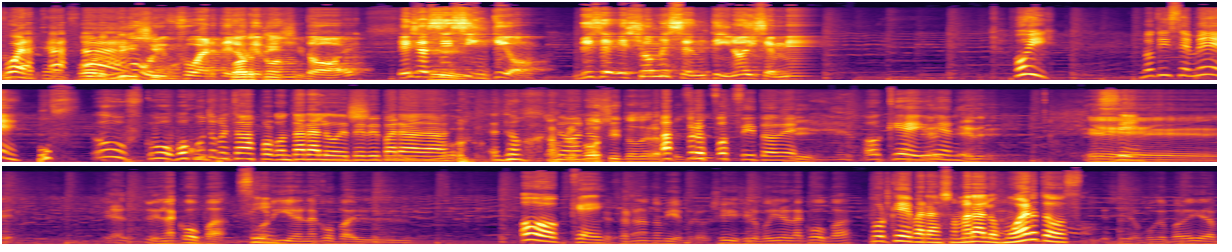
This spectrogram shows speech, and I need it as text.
fuerte. Fortísimo. Muy fuerte lo que fortísimo. contó. ¿eh? Ella sí. Sí. sintió. Dice, yo me sentí, ¿no? Dice, me... Uy, no dice me. Uf. Uf, vos justo me estabas por contar algo de Pepe Parada. No, A no, no. propósito de la A propósito de. Sí. Ok, Eh, bien. eh, eh, En la copa, Sí. ponía en la copa el, Ok. el Fernando Miembro. Sí, sí, lo ponía en la copa. ¿Por qué? ¿Para llamar a los muertos? qué sé yo, porque por ahí eran...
